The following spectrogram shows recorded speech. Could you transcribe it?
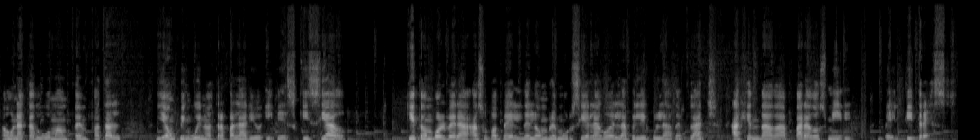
a una Catwoman femme fatal y a un pingüino estrafalario y desquiciado Keaton volverá a su papel del hombre murciélago en la película The Flash, agendada para 2023.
